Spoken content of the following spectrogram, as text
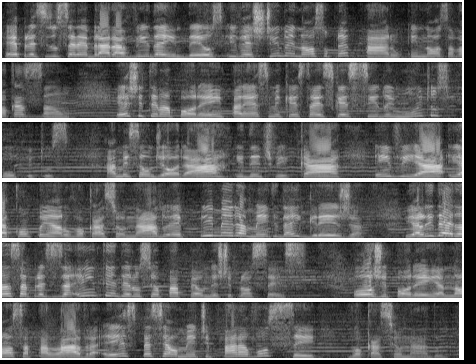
É preciso celebrar a vida em Deus, investindo em nosso preparo, em nossa vocação. Este tema, porém, parece-me que está esquecido em muitos púlpitos. A missão de orar, identificar, enviar e acompanhar o vocacionado é primeiramente da igreja. E a liderança precisa entender o seu papel neste processo. Hoje, porém, a nossa palavra é especialmente para você, vocacionado.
